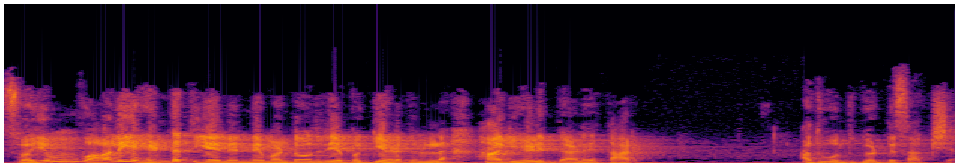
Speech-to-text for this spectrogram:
ಸ್ವಯಂ ವಾಲಿಯ ಹೆಂಡತಿಯೇ ನಿನ್ನೆ ಮಂಡೋದರಿಯ ಬಗ್ಗೆ ಹೇಳಿದನಲ್ಲ, ಹಾಗೆ ಹೇಳಿದ್ದಾಳೆ ತಾರೆ. ಅದು ಒಂದು ದೊಡ್ಡ ಸಾಕ್ಷ್ಯ.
